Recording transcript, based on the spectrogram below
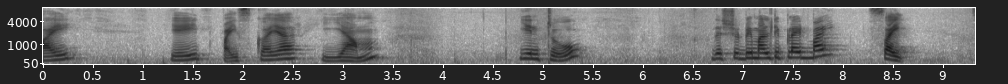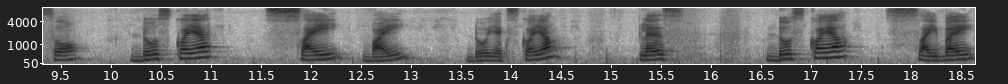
by 8 pi square m into this should be multiplied by psi. So, dou square psi by dou x square plus dou square psi by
